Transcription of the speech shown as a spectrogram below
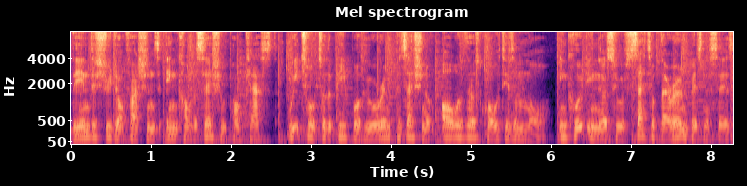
the Industry.Fashion's In Conversation podcast, we talk to the people who are in possession of all of those qualities and more, including those who have set up their own businesses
